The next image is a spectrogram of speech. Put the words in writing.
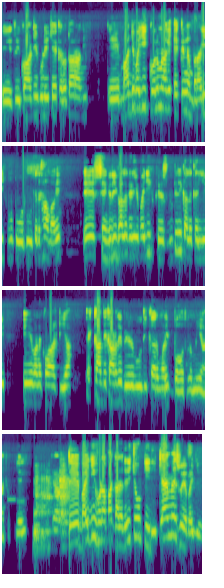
ਤੇ ਤੁਸੀਂ ਕੁਆਲਿਟੀ ਕੁਲੀ ਚੈੱਕ ਕਰੋ ਧਾਰਾਂ ਦੀ। ਤੇ ਮੱਝ ਬਾਈ ਜੀ ਕੁੱਲ ਮਿਲਾ ਕੇ ਇੱਕ ਨੰਬਰ ਆ ਗਈ ਹੁਣ ਤੋੜ ਤੋੜ ਕੇ ਦਿਖਾਵਾਂਗੇ। ਤੇ ਸਿੰਗ ਦੀ ਗੱਲ ਕਰੀਏ ਬਾਈ ਜੀ ਫੇਸ ਬਿਊਟੀ ਦੀ ਗੱਲ ਕਰੀਏ A1 ਕੁਆਲਿਟੀ ਆ ਤੇ ਕੱਦ ਕੱਦ ਦੇ ਬੇਲ ਬੂਲ ਦੀ ਕਰਮ ਵਾਲੀ ਬਹੁਤ ਲੰਮੀ ਆ ਚੁੱਕੀ ਹੈ ਜੀ। ਤੇ ਬਾਈ ਜੀ ਹੁਣ ਆਪਾਂ ਗੱਲ ਕਰੀ ਝੋਟੀ ਦੀ ਕਿਵੇਂ ਸੂਏ ਬਾਈ ਜੀ?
